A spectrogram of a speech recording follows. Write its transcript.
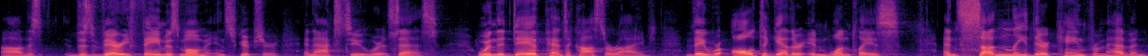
uh, this, this very famous moment in Scripture in Acts 2, where it says, When the day of Pentecost arrived, they were all together in one place, and suddenly there came from heaven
